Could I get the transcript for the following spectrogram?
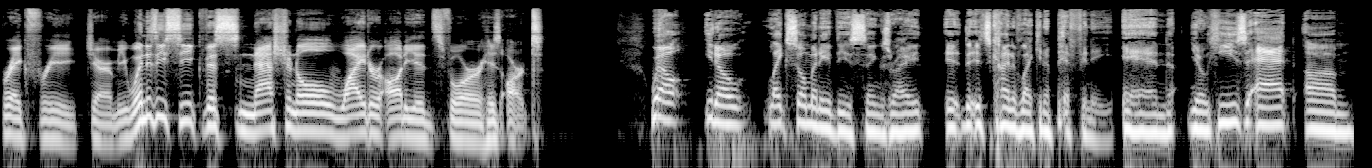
break free, Jeremy? When does he seek this national wider audience for his art? Well, you know, like so many of these things, right? It, it's kind of like an epiphany. And, you know, he's at um,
